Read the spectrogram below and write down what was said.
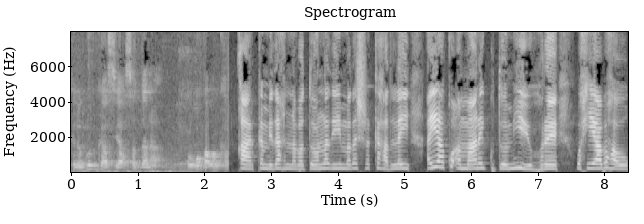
kala guurka siyaasadana lagu qaban karo. Qaar ka mid ah nabadoonnadii madasha ka hadlay ayaa ku ammaanay guddoomiyihii hore waxyaabaha uu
